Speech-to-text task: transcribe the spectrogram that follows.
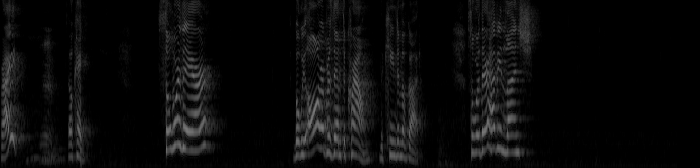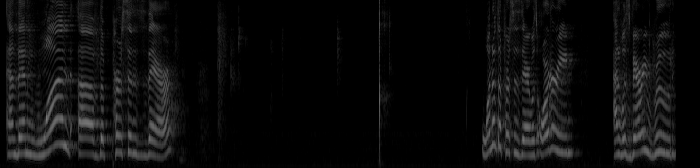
right? Yeah. Okay. So we're there, but we all represent the crown, the kingdom of God. So we're there having lunch. And then one of the persons there one of the persons there was ordering and was very rude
